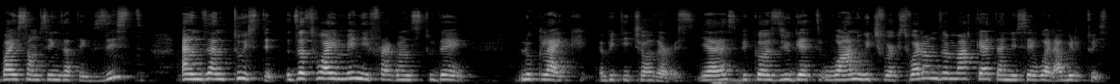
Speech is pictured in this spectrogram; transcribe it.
by something that exists and then twist it. That's why many fragrances today look like a bit each other's. Yes, because you get one which works well on the market and you say, well, I will twist.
